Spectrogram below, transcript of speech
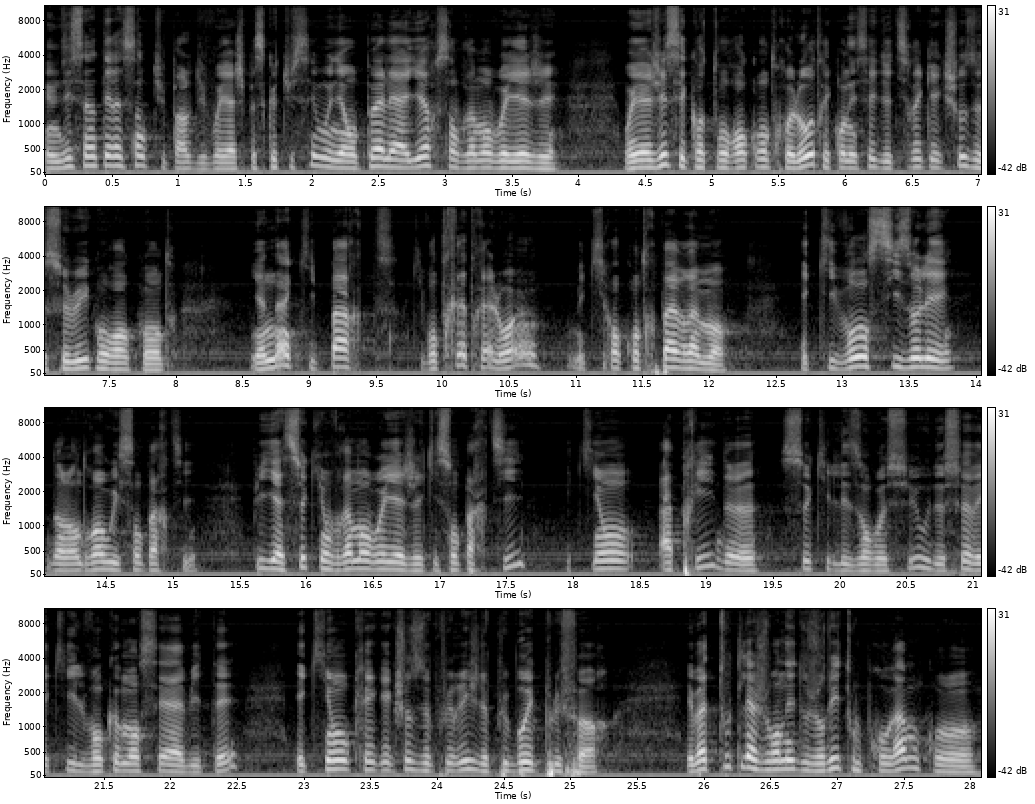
Elle me dit C'est intéressant que tu parles du voyage, parce que tu sais, on peut aller ailleurs sans vraiment voyager. Voyager, c'est quand on rencontre l'autre et qu'on essaye de tirer quelque chose de celui qu'on rencontre. Il y en a qui partent, qui vont très très loin, mais qui ne rencontrent pas vraiment, et qui vont s'isoler dans l'endroit où ils sont partis. Puis il y a ceux qui ont vraiment voyagé, qui sont partis et qui ont appris de ceux qui les ont reçus ou de ceux avec qui ils vont commencer à habiter et qui ont créé quelque chose de plus riche, de plus beau et de plus fort. Et bien toute la journée d'aujourd'hui, tout le programme qu'on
